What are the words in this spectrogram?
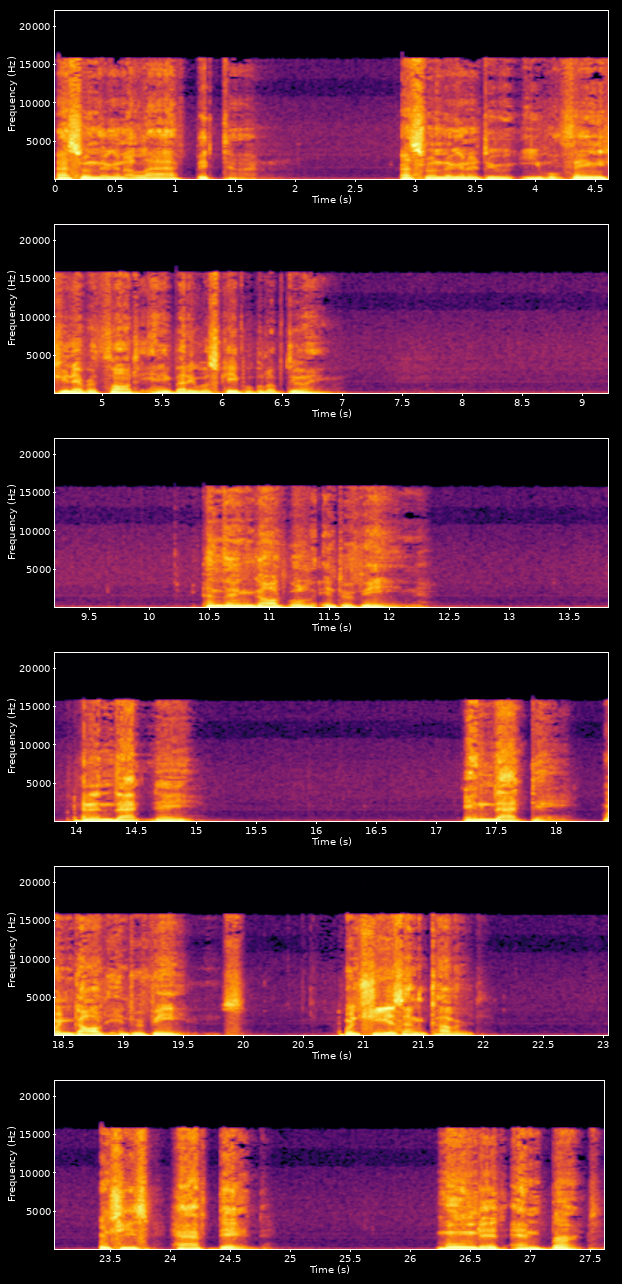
That's when they're going to laugh big time. That's when they're going to do evil things you never thought anybody was capable of doing. And then God will intervene. And in that day, in that day, when God intervenes, when she is uncovered, when she's half dead, wounded and burnt,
